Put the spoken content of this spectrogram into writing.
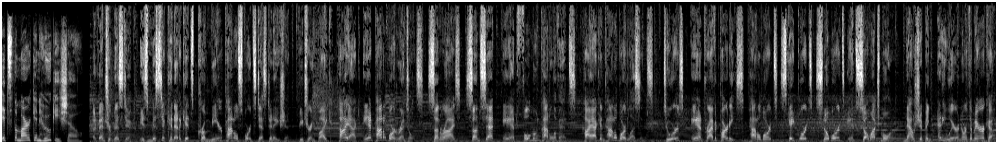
It's the Mark and Hoogie Show. Adventure Mystic is Mystic, Connecticut's premier paddle sports destination, featuring bike, kayak, and paddleboard rentals, sunrise, sunset, and full moon paddle events, kayak and paddleboard lessons, tours, and private parties, paddleboards, skateboards, snowboards, and so much more. Now shipping anywhere in North America.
